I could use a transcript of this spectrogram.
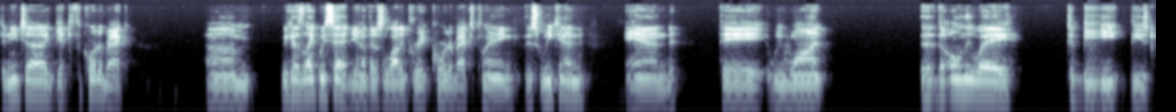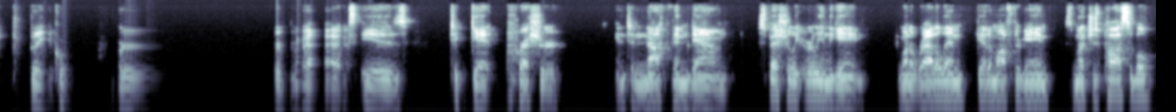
They need to get to the quarterback. Um, because like we said, you know, there's a lot of great quarterbacks playing this weekend and they, we want the, the only way to beat these great quarterbacks is to get pressure and to knock them down, especially early in the game. You want to rattle them, get them off their game as much as possible.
